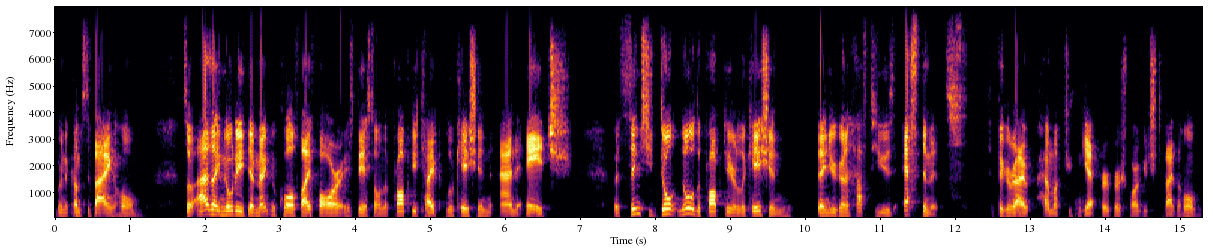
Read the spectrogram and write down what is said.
when it comes to buying a home? So as I noted, the amount you qualify for is based on the property type, location, and age. But since you don't know the property or location, then you're going to have to use estimates to figure out how much you can get for a reverse mortgage to buy the home.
